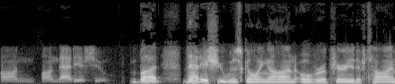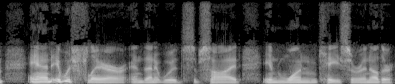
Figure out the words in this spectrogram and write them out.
on, on that issue. But that issue was going on over a period of time, and it would flare and then it would subside in one case or another.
